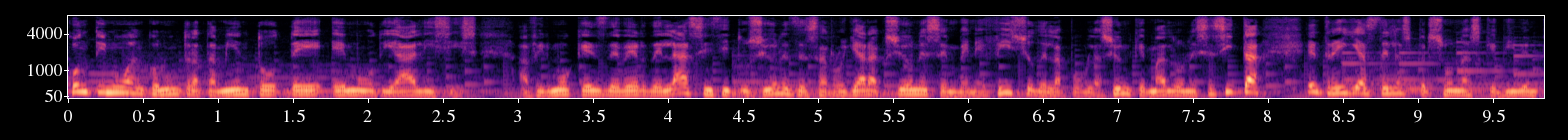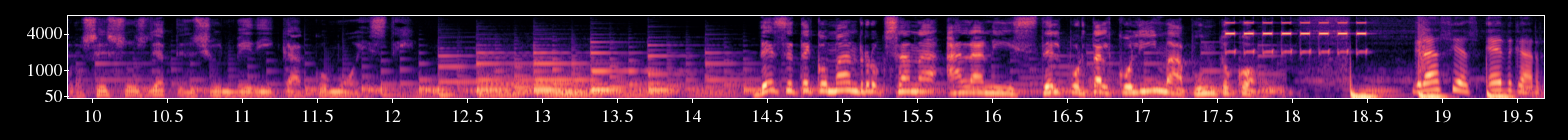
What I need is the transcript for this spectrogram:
continúan con un tratamiento de hemodiálisis. Afirmó que es deber de las instituciones desarrollar acciones en beneficio de la población que más lo necesita, entre ellas de las personas que viven procesos de atención médica como este. Desde Tecomán, Roxana Alanis, del portal colima.com. Gracias, Edgar.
